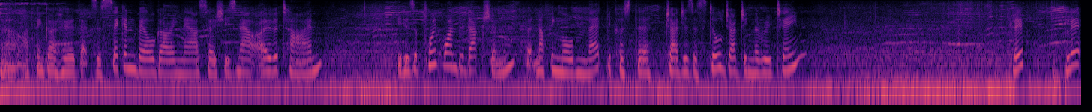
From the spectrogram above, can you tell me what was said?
Now, I think I heard that's the second bell going now, so she's now over time. It is a 0.1 deduction, but nothing more than that because the judges are still judging the routine. Flip, flip,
